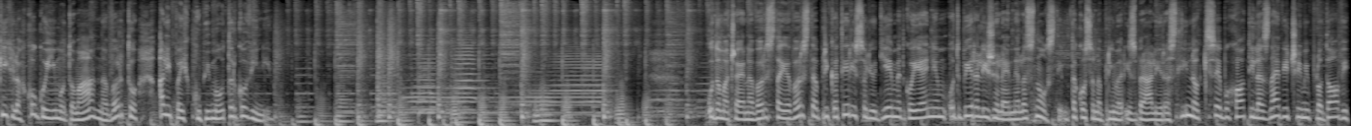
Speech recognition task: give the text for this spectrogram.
ki jih lahko gojimo doma, na vrtu ali pa jih kupimo v trgovini. Udomačena vrsta je vrsta, pri kateri so ljudje med gojenjem odbirali želene lasnosti. Tako so naprimer izbrali rastlino, ki se je bohotila z največjimi plodovi,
